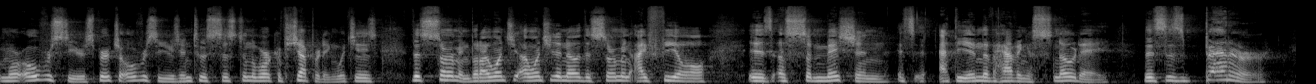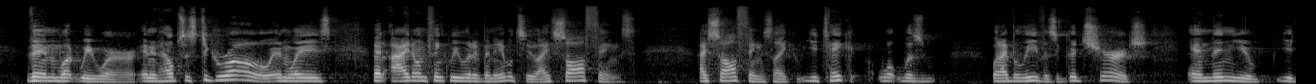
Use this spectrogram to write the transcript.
more overseers spiritual overseers in to assist in the work of shepherding which is this sermon. But i want you i want you to know this sermon i feel is a submission. It's at the end of having a snow day. This is better than what we were and it helps us to grow in ways that i don't think we would have been able to i saw things i saw things like you take what was what i believe is a good church and then you, you,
